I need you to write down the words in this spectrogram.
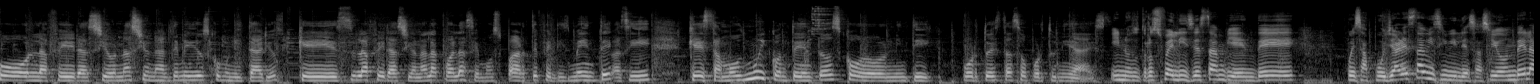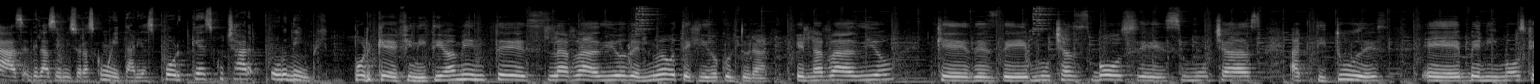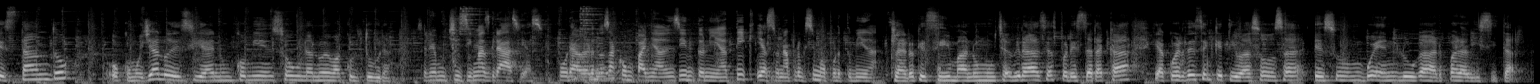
con la Federación Nacional de Medios Comunitarios, que es la federación a la cual hacemos parte felizmente. Así que estamos muy contentos con Mintic por todas estas oportunidades. Y nosotros felices también de pues apoyar esta visibilización de las, de las emisoras comunitarias. ¿Por qué escuchar Urdimbre? Porque definitivamente es la radio del nuevo tejido cultural. Es la radio que desde muchas voces, muchas actitudes, eh, venimos gestando, o como ya lo decía en un comienzo, una nueva cultura. Sería muchísimas gracias por habernos acompañado en Sintonía TIC y hasta una próxima oportunidad. Claro que sí, Manu, muchas gracias por estar acá y acuérdense que Tibasosa es un buen lugar para visitar.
